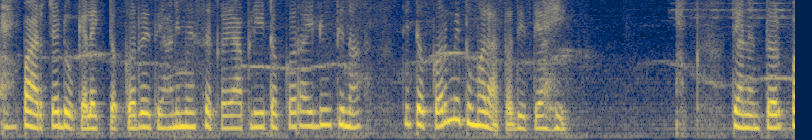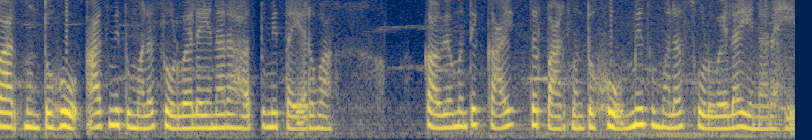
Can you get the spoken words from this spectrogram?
पारच्या डोक्याला एक टक्कर देते आणि मग सकाळी आपली टक्कर राहिली होती ना ती टक्कर मी तुम्हाला आता देते आहे. त्यानंतर पार्थ म्हणतो हो आज मी तुम्हाला सोडवायला येणार आहात. तुम्ही तयार व्हा. काव्यामध्ये काय? तर पार्थ म्हणतो हो मी तुम्हाला सोडवायला येणार आहे.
